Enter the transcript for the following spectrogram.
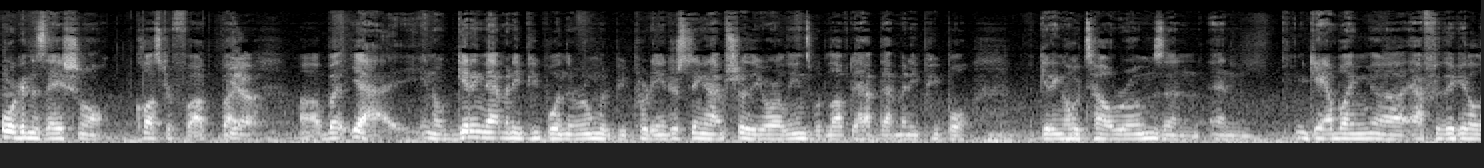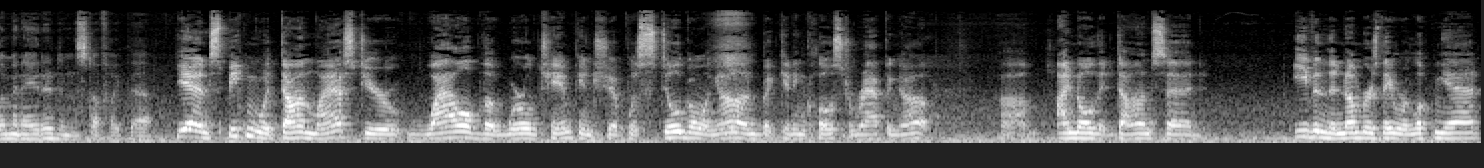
organizational clusterfuck. But Yeah. uh, but yeah, you know, getting that many people in the room would be pretty interesting, and I'm sure the Orleans would love to have that many people getting hotel rooms and and gambling uh, after they get eliminated and stuff like that. Yeah, and speaking with Don last year, while the World Championship was still going on but getting close to wrapping up, um, I know that Don said even the numbers they were looking at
